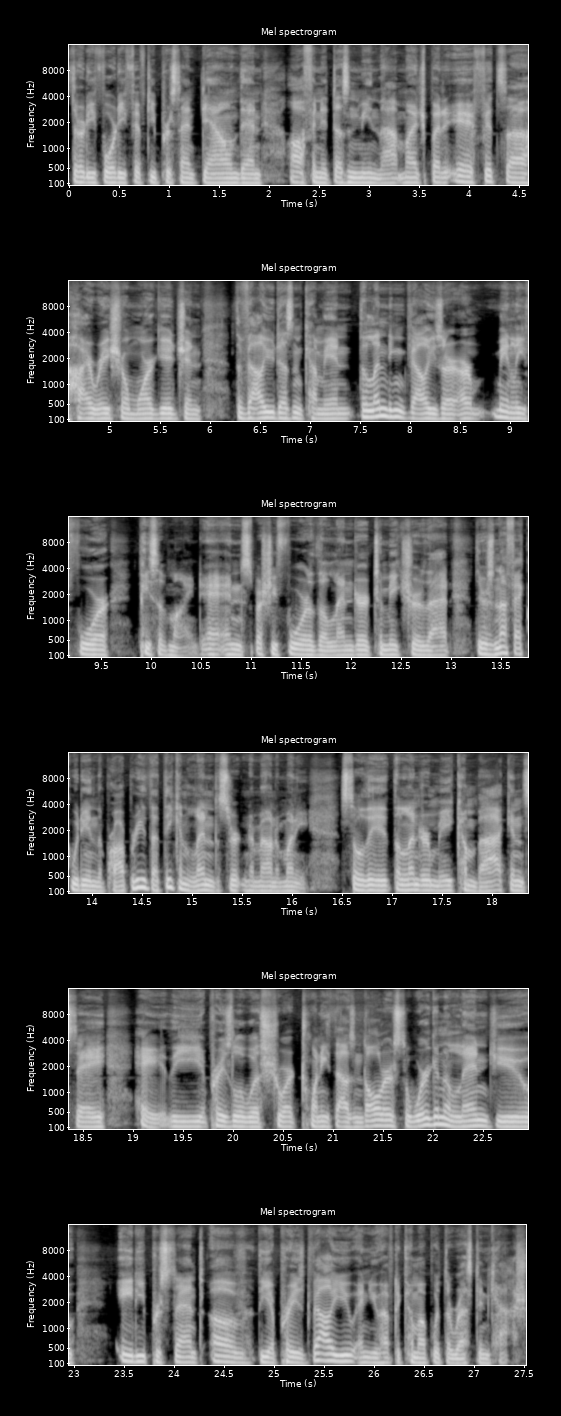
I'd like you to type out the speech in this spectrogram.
30, 40, 50% down, then often it doesn't mean that much. But if it's a high ratio mortgage and the value doesn't come in, the lending values are, are mainly for peace of mind and especially for the lender to make sure that there's enough equity in the property that they can lend a certain amount of money. So the, the lender may come back and say, hey, the appraisal was short $20,000, so we're going to lend you 80% of the appraised value and you have to come up with the rest in cash,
